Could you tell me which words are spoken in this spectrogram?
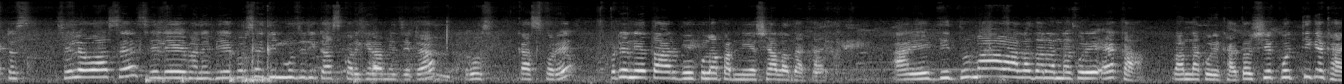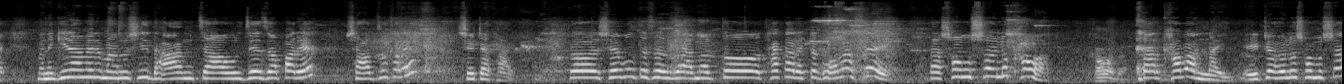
একটা ছেলেও আছে ছেলে মানে বিয়ে করছে দিনমজুরি কাজ করে গ্রামে যেটা রোজ কাজ করে। ওটা নিয়ে তার বউ পোলাপান নিয়ে সে আলাদা খায়। আর এই বৃদ্ধ মাও আলাদা রান্না করে একা রান্না করে খায়। তো সে থেকে খায়? মানে গ্রামের মানুষই ধান চাউল যে যা পারে সাহায্য করে সেটা খায়। তো সে বলতেছে যে আমার তো থাকার একটা ঘর আছে তার সমস্যা হলো খাওয়া। খাওয়া তার খাবার নাই। এইটা হলো সমস্যা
